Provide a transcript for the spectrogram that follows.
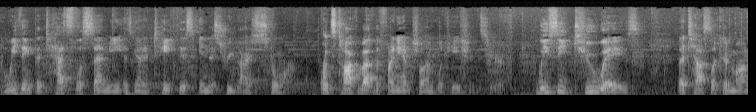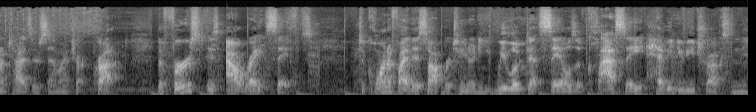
and we think the Tesla Semi is gonna take this industry by storm. Let's talk about the financial implications here. We see two ways that Tesla could monetize their semi-truck product. The first is outright sales. To quantify this opportunity, we looked at sales of Class 8 heavy-duty trucks in the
